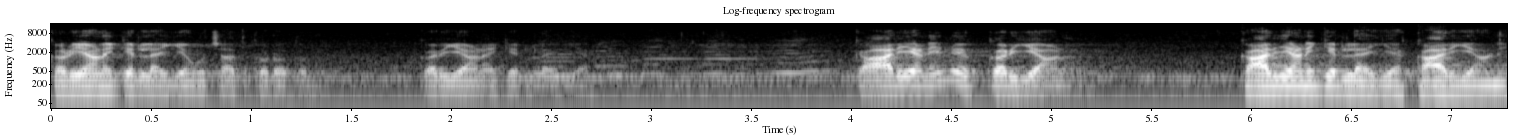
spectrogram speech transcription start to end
કરિયાણા કેટલા ગયા? ઊંચાત કરો તો. કરિયાણા કેટલા ગયા? કાર્યાણી ને કરિયાણા. કાર્યાણી કેટલા ગયા? કાર્યાણી.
